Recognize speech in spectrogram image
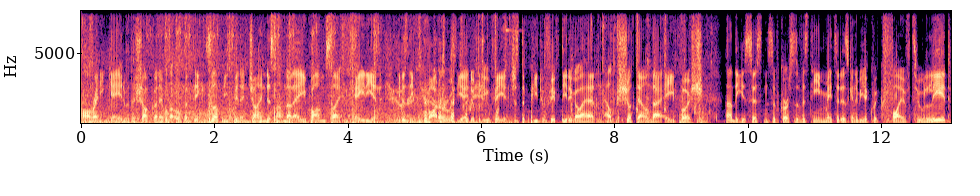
already Gade with the shotgun able to open things up. He's been enjoying this on that A bomb site, and Cadian, he doesn't even bother with the AWP. It's just the P250 to go ahead and help shut down that A push. And the assistance, of course, of his teammates. It is going to be a quick 5-2 lead.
